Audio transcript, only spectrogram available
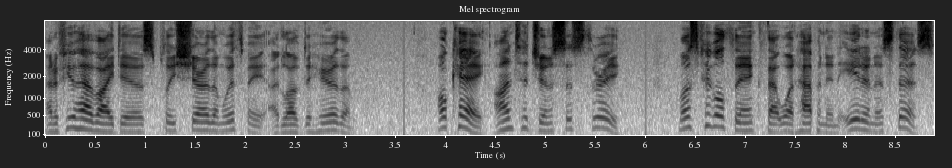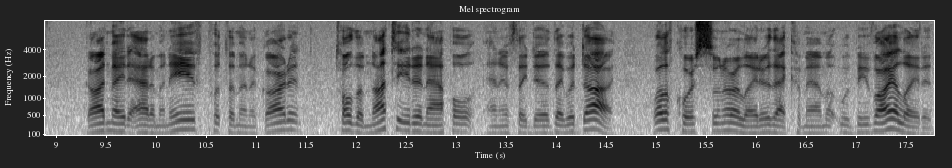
And if you have ideas, please share them with me. I'd love to hear them. Okay, on to Genesis 3. Most people think that what happened in Eden is this. God made Adam and Eve, put them in a garden, told them not to eat an apple, and if they did, they would die. Well, of course, sooner or later that commandment would be violated.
